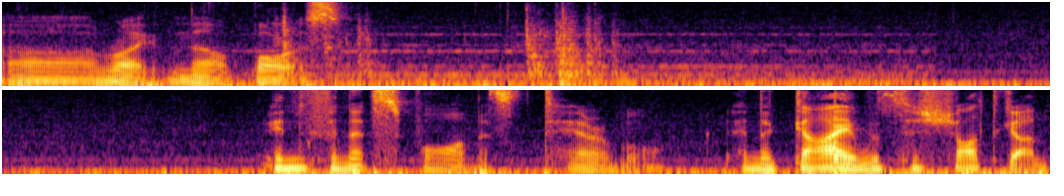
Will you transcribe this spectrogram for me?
Uh, right, now, Boris. Infinite spawn, that's terrible. And the guy with the shotgun.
